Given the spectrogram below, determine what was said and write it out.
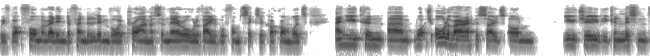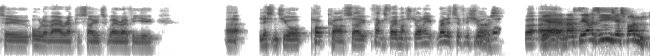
we've got former Reading defender Linvoy Primus, and they're all available from six o'clock onwards. And you can um, watch all of our episodes on YouTube. You can listen to all of our episodes wherever you uh, listen to your podcast. So thanks very much, Johnny. Relatively short. Nice. But, uh, yeah, that's the, that was the easiest one.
